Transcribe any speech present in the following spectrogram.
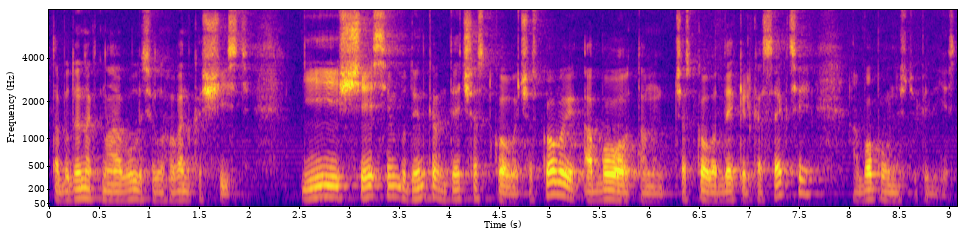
та будинок на вулиці Логовенка 6. І ще 7 будинків, де частковий. Частковий або там частково декілька секцій, або повністю під'їзд.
